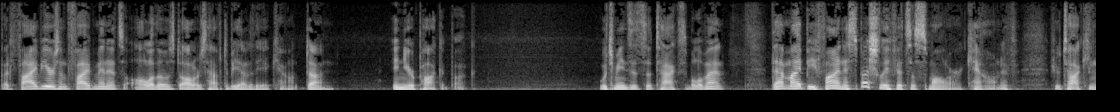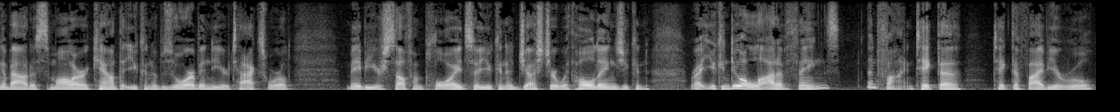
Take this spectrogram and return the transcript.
But five years and five minutes, all of those dollars have to be out of the account, done in your pocketbook, which means it's a taxable event. That might be fine, especially if it's a smaller account. If, if you're talking about a smaller account that you can absorb into your tax world, maybe you're self-employed so you can adjust your withholdings you can right you can do a lot of things then fine take the take the five year rule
